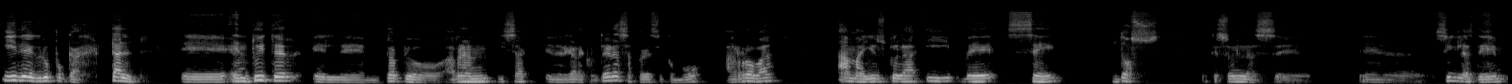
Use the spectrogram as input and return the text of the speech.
y de Grupo Cajtal. Eh, en Twitter, el eh, propio Abraham Isaac Vergara Contreras aparece como arroba A mayúscula IBC2, que son las eh, siglas de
